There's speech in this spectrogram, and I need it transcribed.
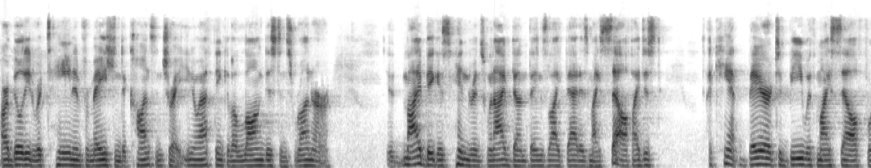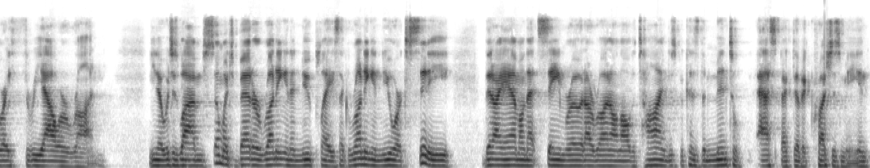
our ability to retain information, to concentrate. You know, I think of a long distance runner my biggest hindrance when I've done things like that is myself. I just I can't bear to be with myself for a 3-hour run. You know, which is why I'm so much better running in a new place, like running in New York City than I am on that same road I run on all the time just because the mental aspect of it crushes me and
